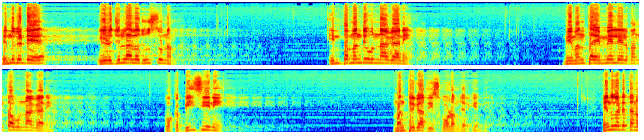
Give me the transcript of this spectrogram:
ఎందుకంటే ఇక్కడ జిల్లాలో చూస్తున్నాం. ఇంతమంది ఉన్నా కానీ మేమంతా ఎమ్మెల్యేలమంతా ఉన్నా కానీ ఒక బీసీని మంత్రిగా తీసుకోవడం జరిగింది. ఎందుకంటే తన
